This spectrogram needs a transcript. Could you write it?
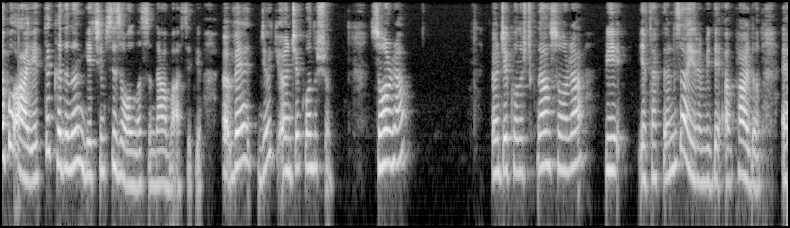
E, bu ayette kadının geçimsiz olmasından bahsediyor. E, ve diyor ki önce konuşun. Sonra önce konuştuktan sonra bir yataklarınızı ayırın bir de pardon e,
